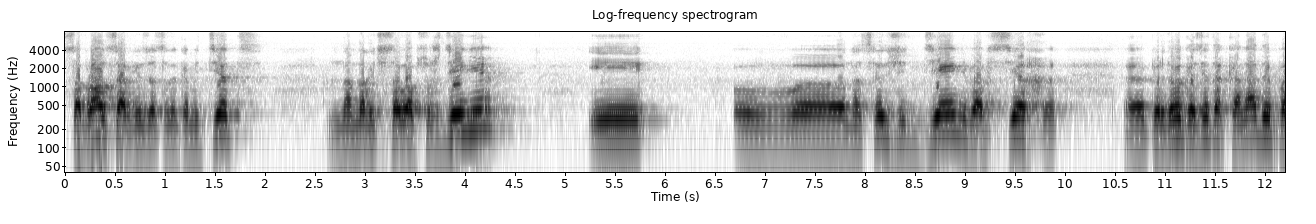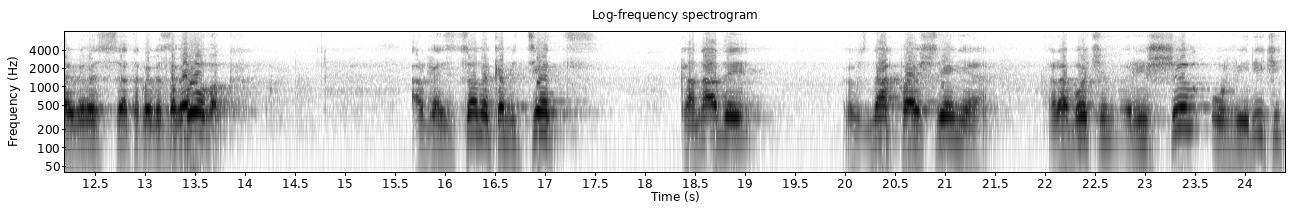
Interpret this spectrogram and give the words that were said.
собрался организационный комитет на многочасовое обсуждение, и в, на следующий день во всех э, передовых газетах Канады появился такой заголовок. Организационный комитет Канады в знак поощрения рабочим решил увеличить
